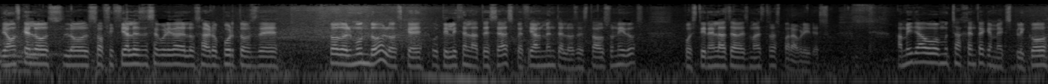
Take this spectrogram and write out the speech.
digamos que los, los oficiales de seguridad de los aeropuertos de todo el mundo, los que utilicen la TSA, especialmente los de Estados Unidos, pues tienen las llaves maestras para abrir eso. A mí ya hubo mucha gente que me explicó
